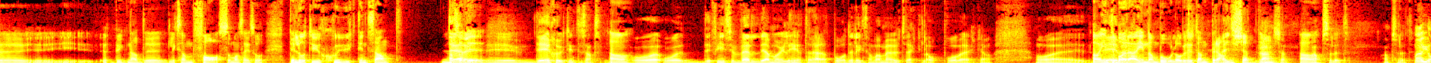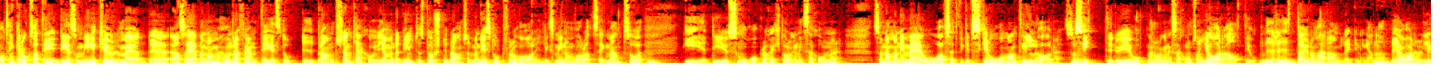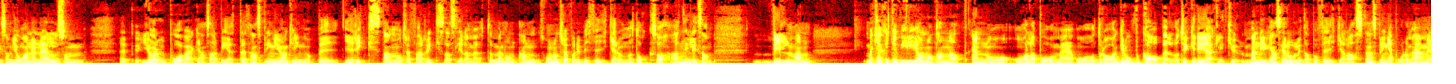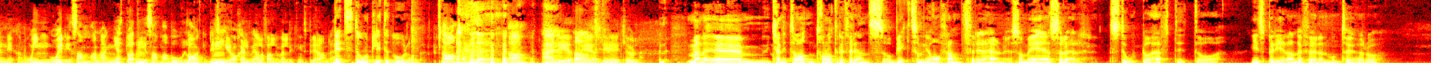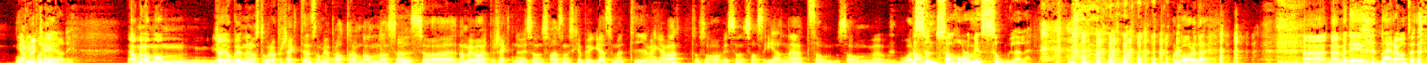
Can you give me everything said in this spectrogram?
uppbyggnad eh, liksom, fas om man säger så. Det låter ju sjukt intressant. Det, Alltså, är, det... det- Det, är, sjukt intressant. Ja. Och, och det finns ju väldiga möjligheter här att både liksom vara med och utveckla och påverka. Och, eh, Ja, inte bara väl- inom bolaget utan branschen. Branschen, Ja. absolut. Absolut. Men jag tänker också att det, det som är kul med, eh, alltså även om 150 är stort i branschen kanske, jag menar det är inte störst i branschen, men det är stort för att vara liksom inom vårt segment, så är det ju små projektorganisationer. Så när man är med, oavsett vilket skrå man tillhör, så sitter du ju ihop med en organisation som gör alltihop. Vi ritar ju de här anläggningarna. Vi har liksom Johan Önell som eh, gör påverkansarbetet. Han springer ju omkring uppe i, i riksdagen och träffar riksdagsledamöter, men hon, han, honom träffar du vid fikarummet också. Att det liksom, vill man man kanske inte vill göra något annat än att, att hålla på med att dra grov kabel och tycker det är jäkligt kul. Men det är ju ganska roligt att på fikarasten springa på de här människorna och ingå i det sammanhanget och att det är samma bolag. Det tycker jag själv i alla fall är väldigt inspirerande. Det är ett stort litet bolag. ja, Ja, men det är det. ja, nej, det, det, det är kul. Men eh, kan ni ta, ta något referensobjekt som ni har framför er här nu som är sådär stort och häftigt och inspirerande för en montör och, och Ja, bli involverad i? Ja, men om, om, jag jobbar ju med de stora projekten som jag pratar om dem. Då, så, så, ja, men vi har ett projekt nu i Sundsvall som ska byggas som är 10 megawatt. Och så har vi Sundsvalls elnät som, som eh, våran... Men Sundsvall, har de en sol eller? Har du varit där? Eh, nej men det är... Nej, det har inte.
